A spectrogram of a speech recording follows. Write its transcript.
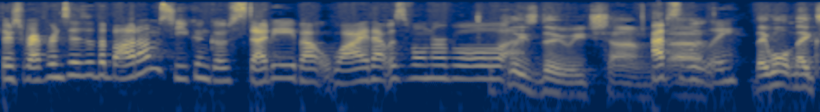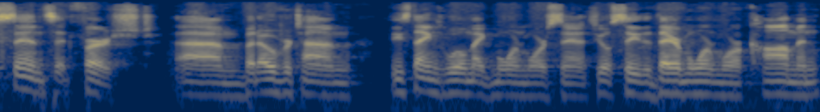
There's references at the bottom, so you can go study about why that was vulnerable. Please do each time. Absolutely. Uh, they won't make sense at first, um, but over time, these things will make more and more sense. You'll see that they're more and more common.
